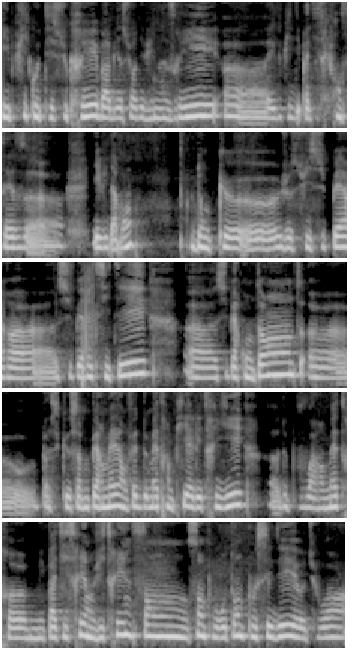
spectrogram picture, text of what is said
Et puis côté sucré, bah bien sûr des viennoiseries euh, et puis des pâtisseries françaises euh, évidemment. Donc euh, je suis super euh, super excitée, euh, super contente euh, parce que ça me permet en fait de mettre un pied à l'étrier, euh, de pouvoir mettre euh, mes pâtisseries en vitrine sans sans pour autant posséder, euh, tu vois.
